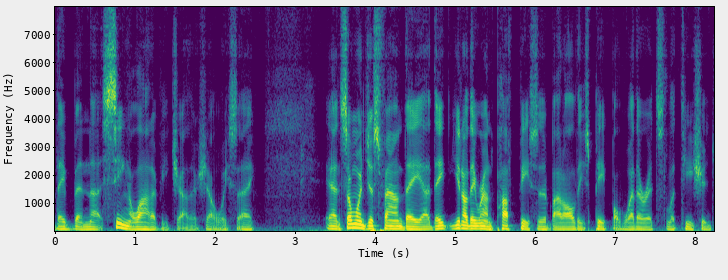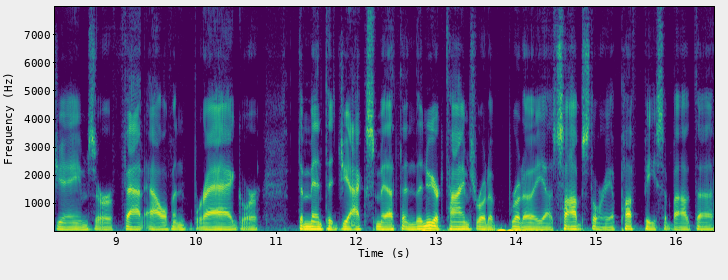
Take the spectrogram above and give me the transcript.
they've been seeing a lot of each other, shall we say? And someone just found they uh, they you know they run puff pieces about all these people, whether it's Letitia James or Fat Alvin Bragg or demented Jack Smith. And the New York Times wrote a wrote a, uh, sob story, a puff piece about uh,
